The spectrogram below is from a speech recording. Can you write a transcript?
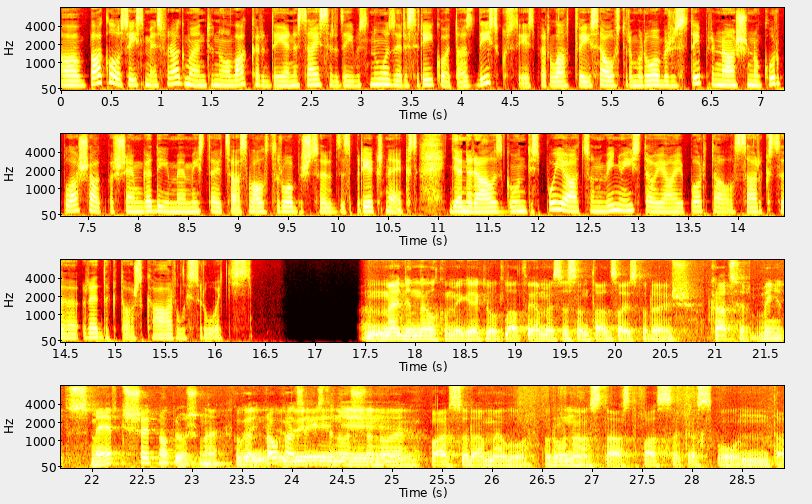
Paklausīsimies fragmentu no vakardienas aizsardzības nozeres rīkotās diskusijas par Latvijas austrumu robežas stiprināšanu, kur plašāk par šiem gadījumiem izteicās valsts robežsardzes priekšnieks ģenerālis ģenerālis Guntis Pujāts un viņu iztaujāja portāla sarks eh, redaktors Kārlis Roķis. Mēģina nelikumīgi iekļūt Latvijā, mēs esam tādus aizturējuši. Kāds ir viņu mērķis šeit nokļūšanai? Kaut kāda provokācija īstenošana? Pārsvarā melo, runā, stāsta pasakas, un tā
